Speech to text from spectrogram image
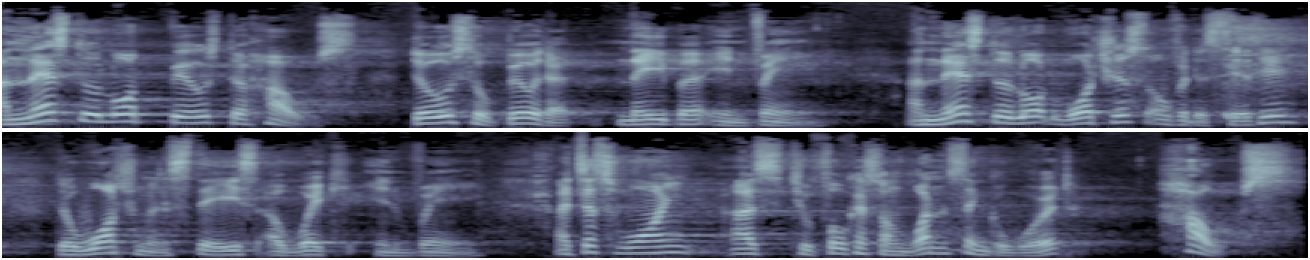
Unless the Lord builds the house, those who build it labor in vain. Unless the Lord watches over the city, the watchman stays awake in vain. I just want us to focus on one single word house.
